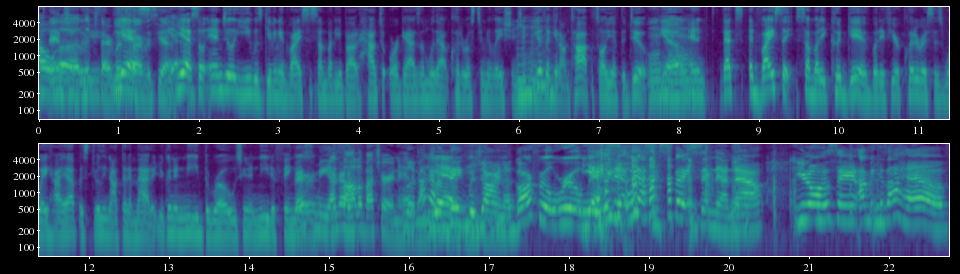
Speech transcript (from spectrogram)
uh, lip Yee- service. Lip service, yeah. Yeah. So Angela Yee was giving advice to somebody about how to orgasm without clitoral stimulation. She's like, You have to get on top. It's all you have to do. Yeah. And that's advice that somebody could give, but if your clitoris is way high up, it's really not going to matter. You're going to need the rose. You're going to need a finger. That's me. I It's got all about your anatomy. Look, I got Yeah. a big vagina. Garfield real big. Yeah. We, got, we got some space in there now. You know what I'm saying? I mean, because I have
